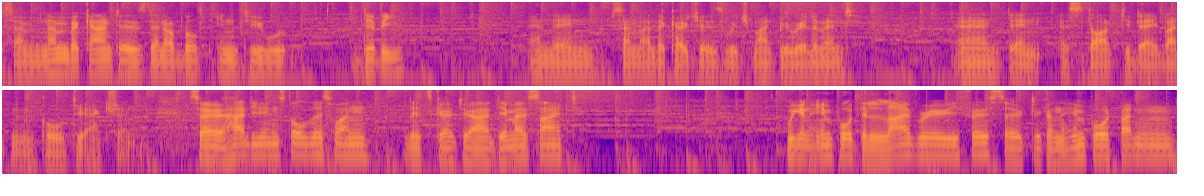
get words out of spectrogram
some number counters that are built into Divi and then some other coaches which might be relevant and then a start today button call to action. So how do you install this one? Let's go to our demo site. We're going to import the library first so click on the import button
